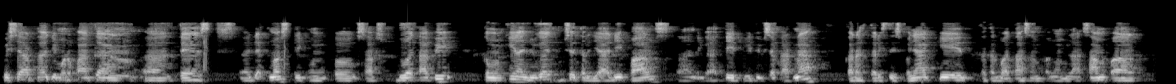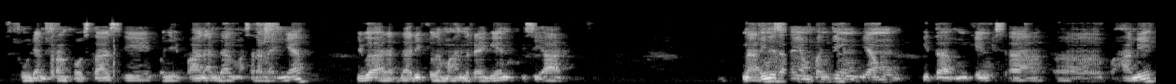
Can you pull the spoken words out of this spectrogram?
PCR tadi merupakan uh, tes uh, diagnostik untuk SARS-2, tapi kemungkinan juga bisa terjadi false uh, negatif. Itu bisa karena karakteristik penyakit, keterbatasan pengambilan sampel, kemudian transpostasi, penyimpanan, dan masalah lainnya juga ada dari kelemahan reagen PCR. Nah, ini adalah yang penting yang kita mungkin bisa uh, pahami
